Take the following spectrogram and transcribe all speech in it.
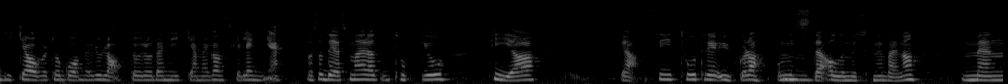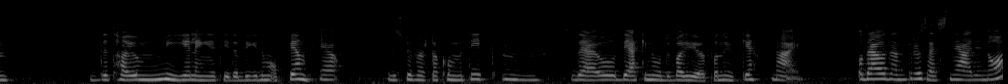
gikk jeg over til å gå med rullator, og den gikk jeg med ganske lenge. Altså det som er at det tok jo Pia ja, si to-tre uker da, å Mm. miste alle musklene i beina. Men det tar jo mye lengre tid å bygge dem opp igjen Ja. hvis du først har kommet dit. Mm. Så det er jo det er ikke noe du bare gjør på en uke. Nei. Og det er jo den prosessen jeg er i nå.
